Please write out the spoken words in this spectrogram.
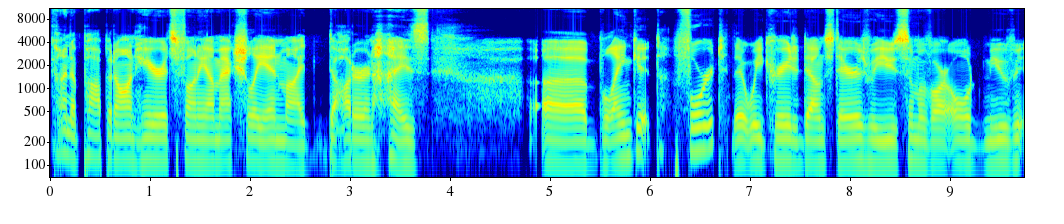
kind of pop it on here. It's funny. I'm actually in my daughter and I's uh, blanket fort that we created downstairs. We used some of our old moving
